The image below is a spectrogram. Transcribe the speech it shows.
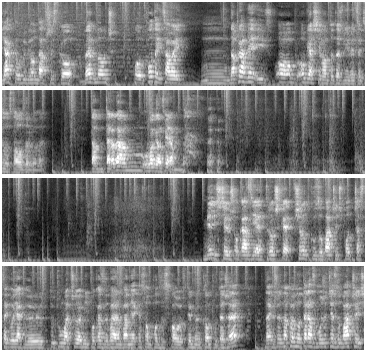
jak to wygląda wszystko wewnątrz, po, po tej całej mm, naprawie i ob, objaśnię Wam to też mniej więcej, co zostało zrobione. Tam, taradam, uwaga, otwieram. Mieliście już okazję troszkę w środku zobaczyć podczas tego, jak y, tłumaczyłem i pokazywałem Wam, jakie są podzespoły w tym komputerze. Także na pewno teraz możecie zobaczyć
